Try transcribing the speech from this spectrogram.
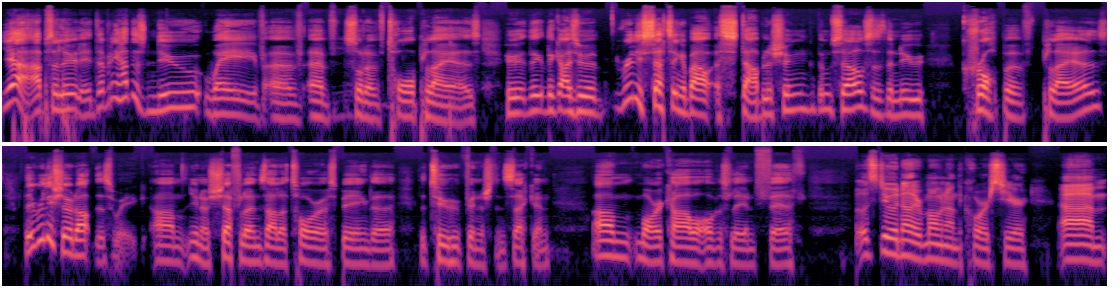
Yeah, absolutely. It definitely had this new wave of of sort of tour players who the, the guys who are really setting about establishing themselves as the new crop of players. They really showed up this week. Um, you know, Scheffler and Zalatoris being the the two who finished in second. Um, Morikawa obviously in fifth. Let's do another moment on the course here. Um,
